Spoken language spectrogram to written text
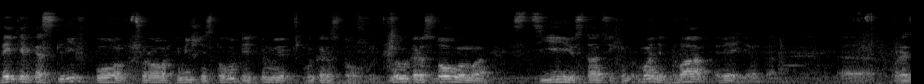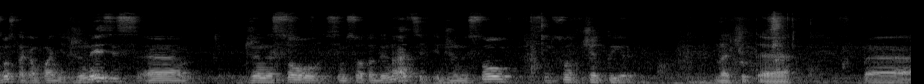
Декілька слів по, про хімічні сполуки, які ми використовуємо. Ми використовуємо з цією станцією хімпромування два реагента. Производства компанії Genesis, е, Genesol 711 і Genesol 704. Значить, е, е,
